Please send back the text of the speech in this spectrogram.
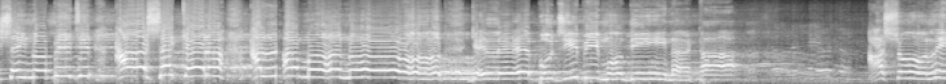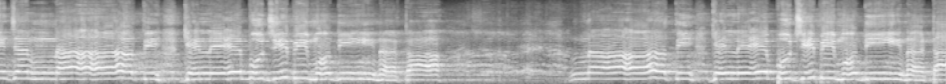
সেই নবীজির আশেকেরা আল্লাহ মানত? গেলে বুঝিবি মদিনাটা। আসলে জান্নাতি, গেলে বুঝিবি মদিনাটা। নাতি গেলে বুঝিবি মদিনাটা।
